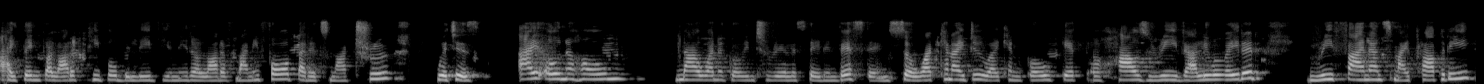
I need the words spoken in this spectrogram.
I think a lot of people believe you need a lot of money for, but it's not true, which is I own a home, now want to go into real estate investing. So what can I do? I can go get the house reevaluated refinance my property,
